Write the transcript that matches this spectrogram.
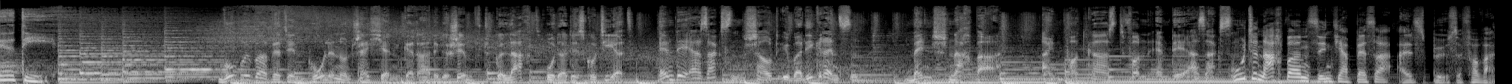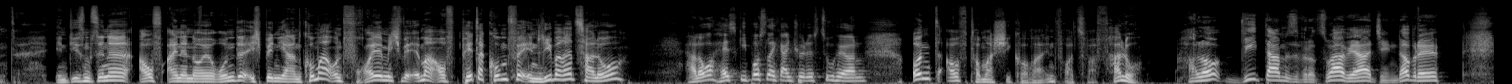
ARD. Worüber wird in Polen und Tschechien gerade geschimpft, gelacht oder diskutiert? MDR Sachsen schaut über die Grenzen. Mensch Nachbar. Ein Podcast von MDR Sachsen. Gute Nachbarn sind ja besser als böse Verwandte. In diesem Sinne auf eine neue Runde. Ich bin Jan Kummer und freue mich wie immer auf Peter Kumpfe in Lieberitz. Hallo. Hallo, Heski Boslech, ein schönes Zuhören. Und auf Thomas Sikora in Wrocław. Hallo. Hallo, witam z Wrocławia. Dzień dobry.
